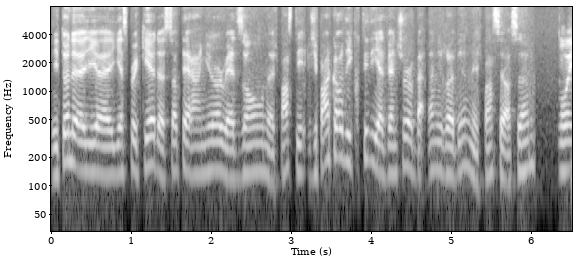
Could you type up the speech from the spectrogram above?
les tunes de euh, Jesper Kid, Subterranea, Red Zone, je pense que j'ai pas encore écouté des Adventures of Batman et Robin, mais je pense que c'est awesome. Oui,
